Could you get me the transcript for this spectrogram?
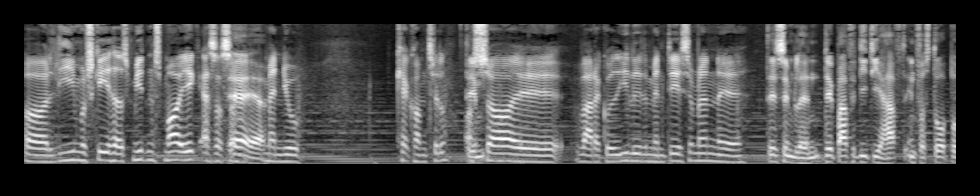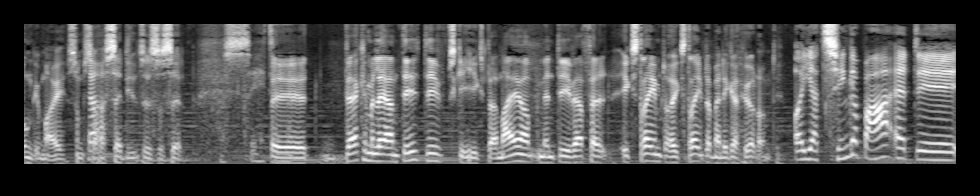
og lige måske havde smidt en smøg, ikke? Altså, som Ja, ja. man jo kan komme til. Det... Og så øh, var der gået i det, men det er simpelthen... Øh, Det er simpelthen, det er bare fordi, de har haft en for stor bunke møg, som så Ja. har sat ild til sig selv. Øh, hvad kan man lære om det? Det skal I ikke spørge mig om, men det er i hvert fald ekstremt og ekstremt, at man ikke har hørt om det. Og jeg tænker bare, at øh,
